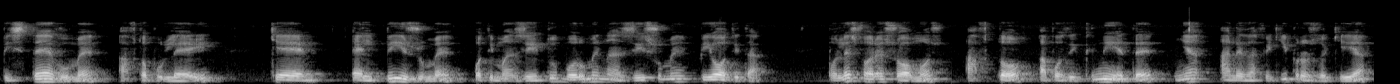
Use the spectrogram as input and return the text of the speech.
πιστεύουμε αυτό που λέει και ελπίζουμε ότι μαζί του μπορούμε να ζήσουμε ποιότητα. Πολλές φορές όμως αυτό αποδεικνύεται μια ανεδαφική προσδοκία,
